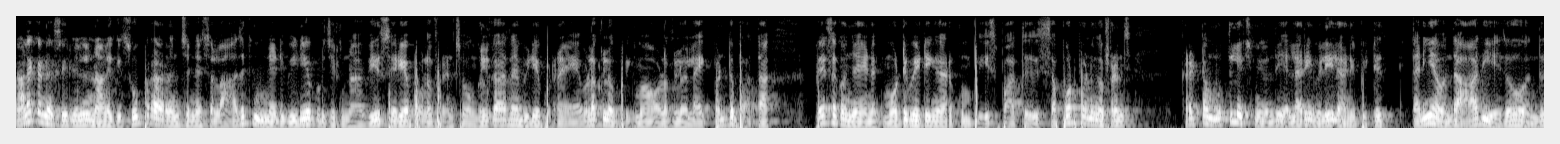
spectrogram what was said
நாளைக்கான சீரியல் நாளைக்கு சூப்பராக இருந்துச்சுன்னே சொல்லலாம். அதுக்கு முன்னாடி வீடியோ பிடிச்சிருக்குன்னா வியூ சரியாக போகல ஃப்ரெண்ட்ஸ் உங்களுக்காக தான் வீடியோ போடுறேன். எவ்வளோக்குள்ள பிடிக்குமோ அவ்வளோக்குள்ள லைக் பண்ணிட்டு பார்த்தா பேச கொஞ்சம் எனக்கு மோட்டிவேட்டிங்காக இருக்கும். ப்ளீஸ் பார்த்து சப்போர்ட் பண்ணுங்கள் ஃப்ரெண்ட்ஸ் கரெக்டாக முத்துலட்சுமி வந்து எல்லாரையும் வெளியில் அனுப்பிட்டு தனியாக வந்து ஆதி ஏதோ வந்து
